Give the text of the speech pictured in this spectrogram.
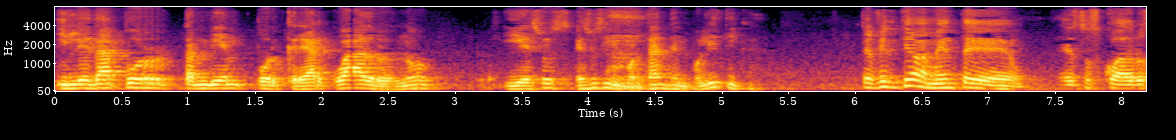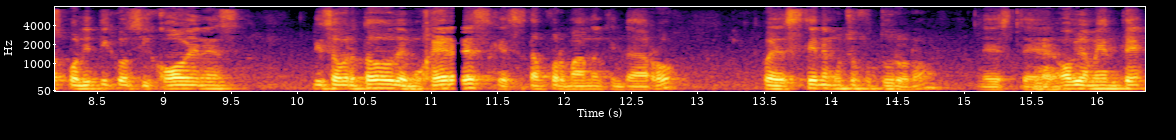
le da por también por crear cuadros, ¿no? Y eso es, eso es importante en política. Definitivamente, estos cuadros políticos y jóvenes, y sobre todo de mujeres que se están formando en Quintana Roo, pues tiene mucho futuro, ¿no? Este, Obviamente,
